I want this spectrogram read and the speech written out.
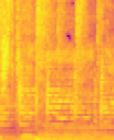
Приснись,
